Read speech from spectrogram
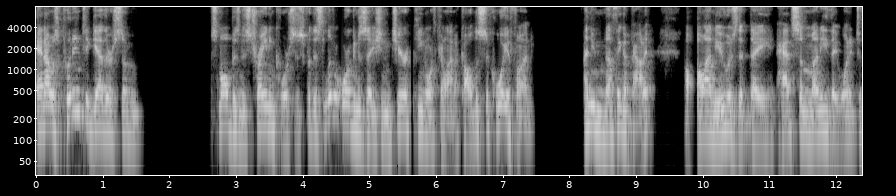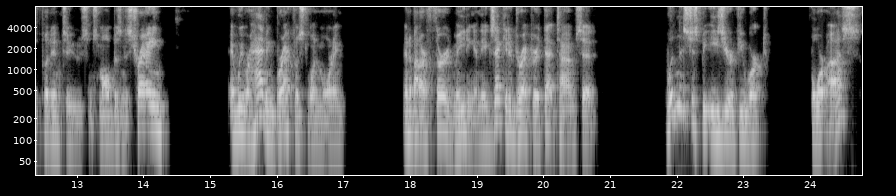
And I was putting together some small business training courses for this little organization in Cherokee, North Carolina called the Sequoyah Fund. I knew nothing about it. All I knew was that they had some money they wanted to put into some small business training. And we were having breakfast one morning and about our third meeting. And the executive director at that time said, Wouldn't this just be easier if you worked for us?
